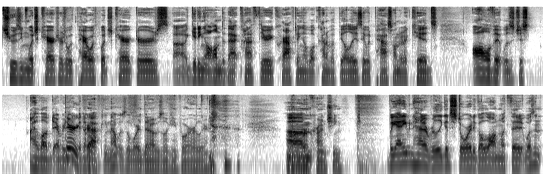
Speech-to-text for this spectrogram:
choosing which characters would pair with which characters, uh, getting all into that kind of theory crafting of what kind of abilities they would pass on to their kids. All of it was just I loved every Theory bit of it. crafting. That was the word that I was looking for earlier. Number crunching. But yeah, it even had a really good story to go along with it. It wasn't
